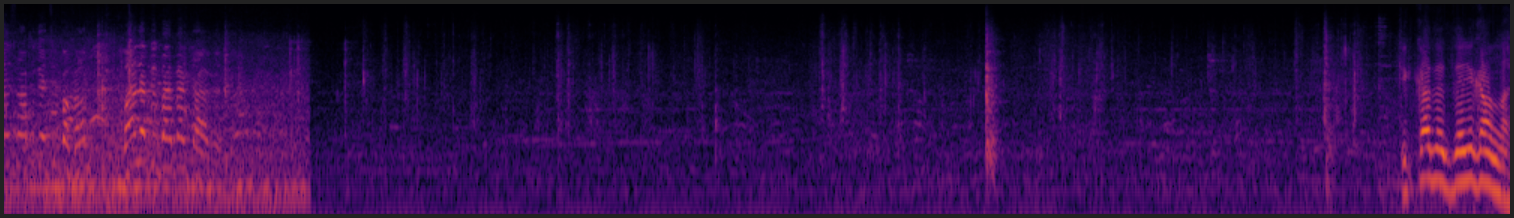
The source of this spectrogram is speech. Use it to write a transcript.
Hesabı getir bakalım. Bana da bir berber tarifi. Dikkat et delikanlı.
